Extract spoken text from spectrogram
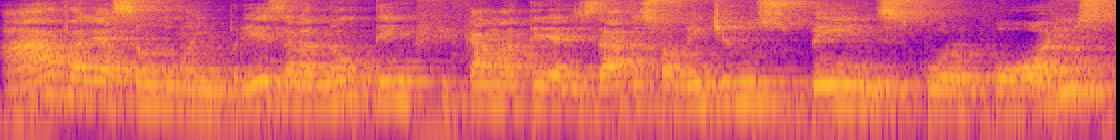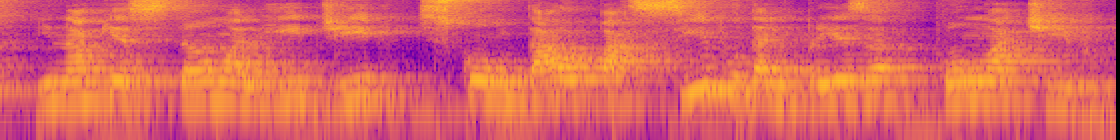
A avaliação de uma empresa ela não tem que ficar materializada somente nos bens corpóreos e na questão ali de descontar o passivo da empresa com o ativo.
